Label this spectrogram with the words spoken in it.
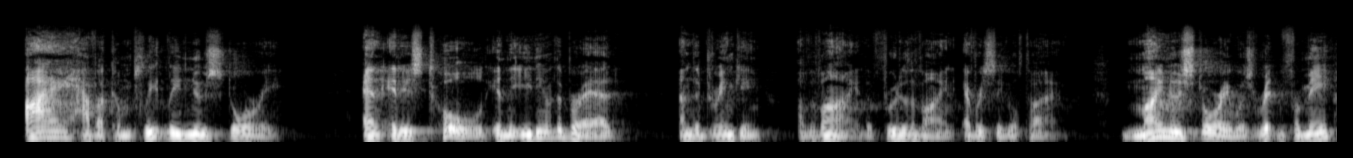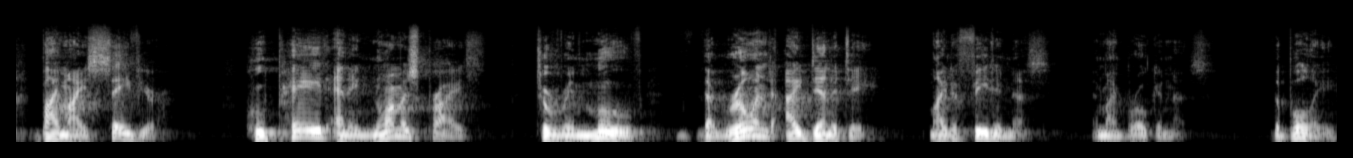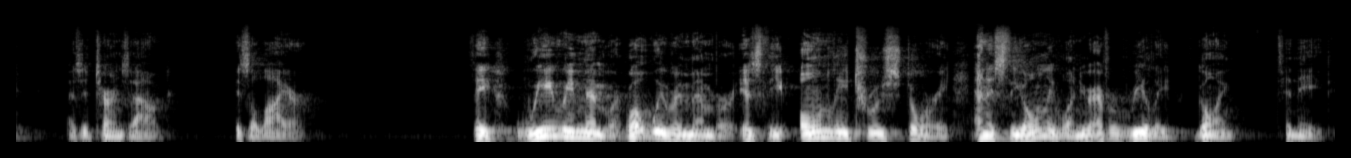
I have a completely new story, and it is told in the eating of the bread and the drinking of the vine, the fruit of the vine, every single time. My new story was written for me by my Savior, who paid an enormous price to remove the ruined identity, my defeatedness, and my brokenness. The bully, as it turns out, is a liar. See, we remember, what we remember is the only true story, and it's the only one you're ever really going to need.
